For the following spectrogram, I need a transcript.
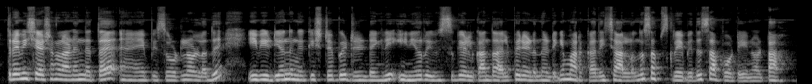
ഇത്രയും വിശേഷങ്ങളാണ് ഇന്നത്തെ എപ്പിസോഡിലുള്ളത് ഈ വീഡിയോ നിങ്ങൾക്ക് ഇഷ്ടപ്പെട്ടിട്ടുണ്ടെങ്കിൽ ഇനി റിവ്യൂസ് കേൾക്കാൻ താല്പര്യം മറക്കാതെ ഈ ചാനലൊന്ന് സബ്സ്ക്രൈബ് ചെയ്ത് സപ്പോർട്ട് ചെയ്യണം കേട്ടോ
